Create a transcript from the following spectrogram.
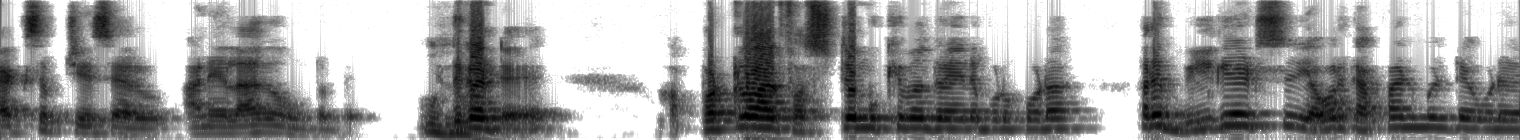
యాక్సెప్ట్ చేశారు అనేలాగా ఉంటుంది. ఎందుకంటే అప్పట్లో ఆయన ఫస్ట్ ముఖ్యమంత్రి అయినప్పుడు కూడా అరే బిల్ గేట్స్ ఎవరికి అపాయింట్మెంట్ ఇవ్వడే?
